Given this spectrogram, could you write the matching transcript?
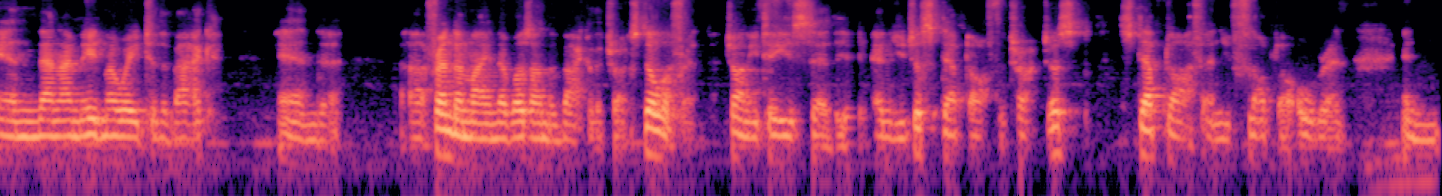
And then I made my way to the back. And uh, a friend of mine that was on the back of the truck, still a friend, Johnny Tays said, and you just stepped off the truck, just stepped off and you flopped all over and, and,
